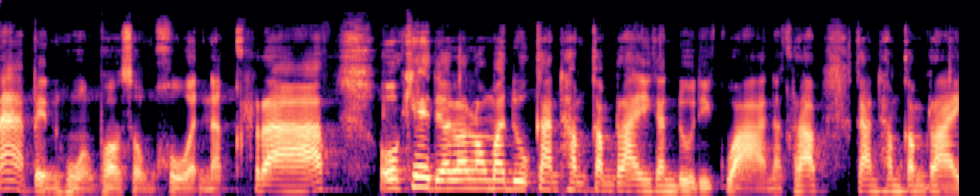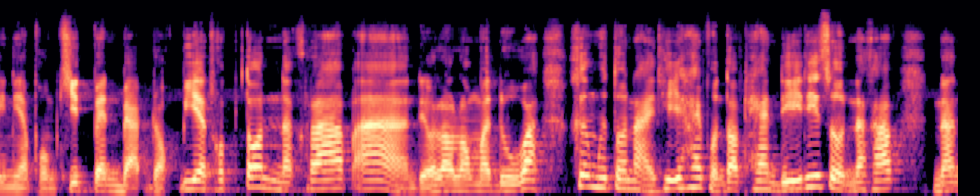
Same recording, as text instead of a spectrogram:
น่าเป็นห่วงพอสมควรนะครับ โอเค เดี๋ยวเราลองมาดูการทำกำไรกันดูดีกว่านะครับ การทำกำไรเนี่ยผมคิดเป็นแบบดอกเบี้ยทบต้นนะครับอ่าเดี๋ยวเราลองมาดูว่าเครื่องมือตัวไหนที่ให้ผลตอบแทนดีที่สุดนะครับ นั่น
